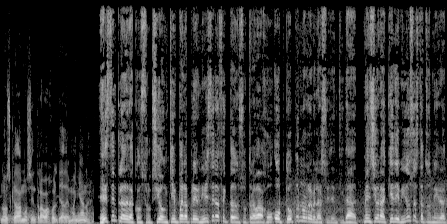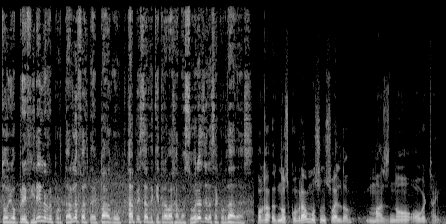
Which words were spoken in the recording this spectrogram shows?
nos quedamos sin trabajo el día de mañana. Este empleado de la construcción, quien para prevenir ser afectado en su trabajo optó por no revelar su identidad, menciona que debido a su estatus migratorio prefiere no reportar la falta de pago, a pesar de que trabaja más horas de las acordadas. Nos cobramos un sueldo, más no overtime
